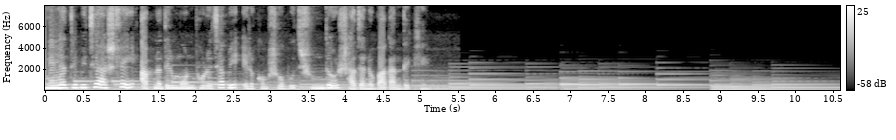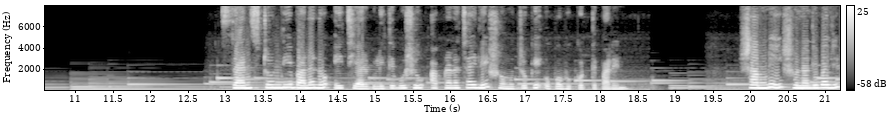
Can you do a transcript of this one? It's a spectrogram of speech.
নীলাদ্রি বিচে আসলেই আপনাদের মন ভরে যাবে এরকম সবুজ, সুন্দর, সাজানো বাগান দেখে। স্যান্ডস্টোন দিয়ে বানানো এই চেয়ারগুলিতে বসেও আপনারা চাইলে সমুদ্রকে উপভোগ করতে পারেন। সামনেই সোনালী বালির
